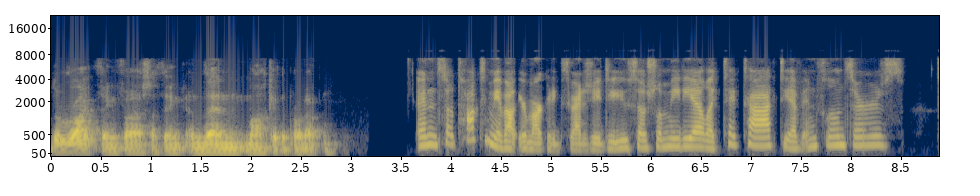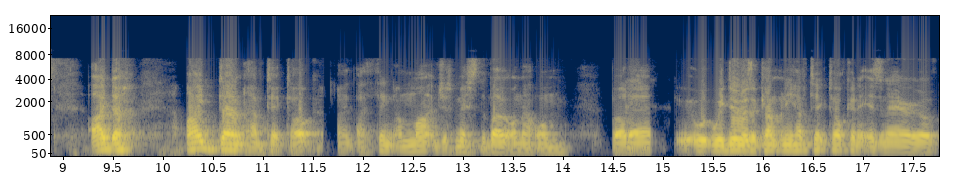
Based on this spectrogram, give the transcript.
the right thing first, I think, and then market the product. And so, talk to me about your marketing strategy. Do you use social media like TikTok? Do you have influencers? I don't. I don't have TikTok. I, I think I might have just missed the boat on that one. But uh, we, do, as a company, have TikTok, and it is an area of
